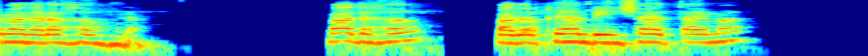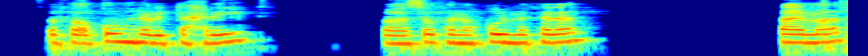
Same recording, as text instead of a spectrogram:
كما نراها هنا. بعدها بعد القيام بإنشاء ال timer سوف أقوم هنا بالتحريك. فسوف نقول مثلا timer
